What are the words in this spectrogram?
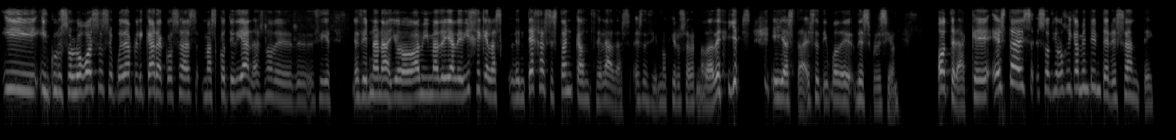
Y incluso luego eso se puede aplicar a cosas más cotidianas, ¿no? De, de decir, decir, nana, yo a mi madre ya le dije que las lentejas están canceladas, es decir, no quiero saber nada de ellas y ya está, ese tipo de, expresión. Otra, que esta es sociológicamente interesante,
